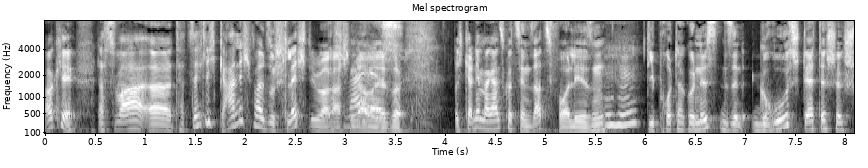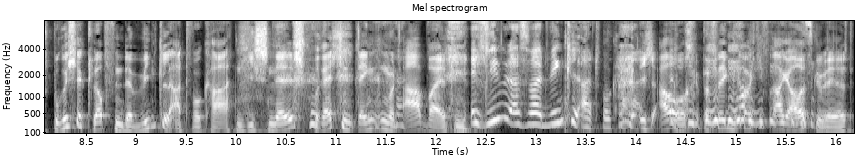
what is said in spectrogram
Okay, das war äh, tatsächlich gar nicht mal so schlecht, überraschenderweise. Ich kann dir mal ganz kurz den Satz vorlesen. Die Protagonisten sind großstädtische, sprücheklopfende Winkeladvokaten, die schnell sprechen, denken und arbeiten. Ich liebe das Wort Winkeladvokat. Ich auch. Deswegen habe ich die Frage ausgewählt.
